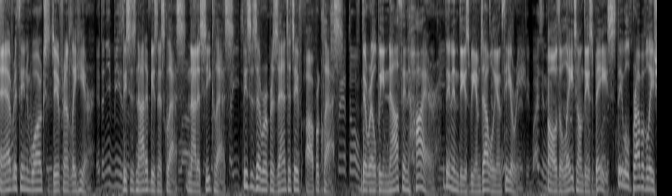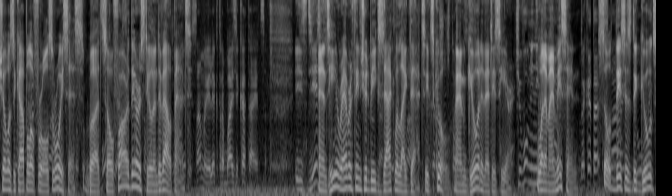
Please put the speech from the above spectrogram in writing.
Everything works differently here. This is not a business class, not a C-class. This is a representative upper class. There will be nothing higher than in this BMW in theory. Although later on this base, they will probably show us a couple of Rolls-Royces, but so far they are still in development. And here everything should be exactly like that. It's cool, and good that is here. What am I missing? So this is the good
